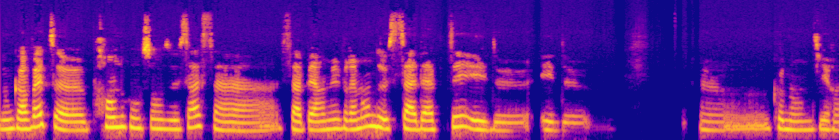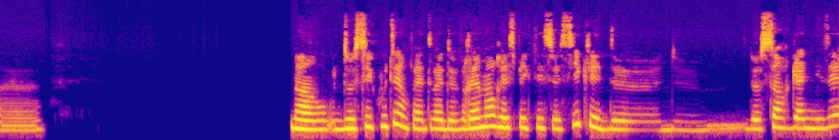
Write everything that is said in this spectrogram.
Donc en fait, euh, prendre conscience de ça, ça, permet vraiment de s'adapter et de, et de euh, comment dire, euh, ben, de s'écouter en fait, ouais, de vraiment respecter ce cycle et de, s'organiser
